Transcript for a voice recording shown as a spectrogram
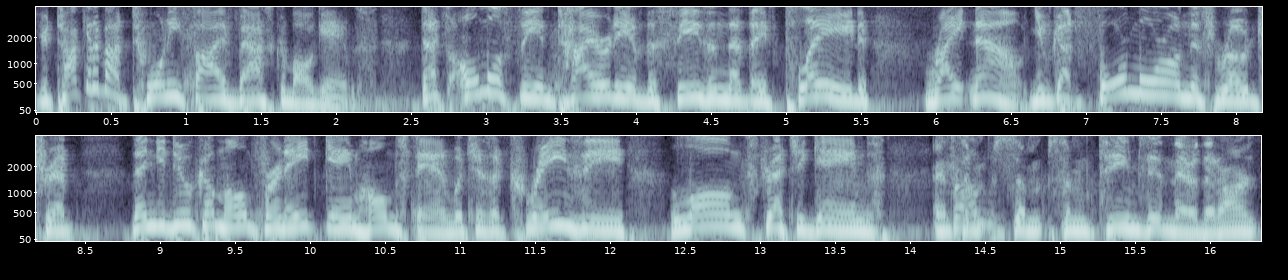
You're talking about 25 basketball games. That's almost the entirety of the season that they've played right now. You've got four more on this road trip. Then you do come home for an eight game homestand, which is a crazy long stretch of games. And some some some teams in there that aren't,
